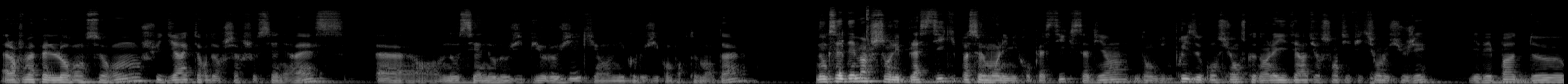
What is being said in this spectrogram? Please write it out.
Alors, je m'appelle Laurent Seron, je suis directeur de recherche au CNRS euh, en océanologie biologique et en écologie comportementale. Donc, cette démarche sur les plastiques, pas seulement les microplastiques, ça vient donc d'une prise de conscience que dans la littérature scientifique sur le sujet, il n'y avait pas de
